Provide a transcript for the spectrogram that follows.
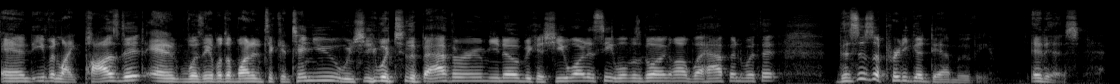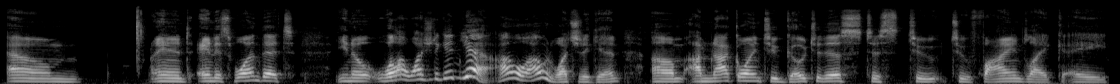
and even like paused it and was able to wanted to continue when she went to the bathroom you know because she wanted to see what was going on what happened with it. This is a pretty good damn movie. It is. Um and and it's one that you know will i watch it again? Yeah i, I would watch it again. Um i'm not going to go to this to to to find like a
